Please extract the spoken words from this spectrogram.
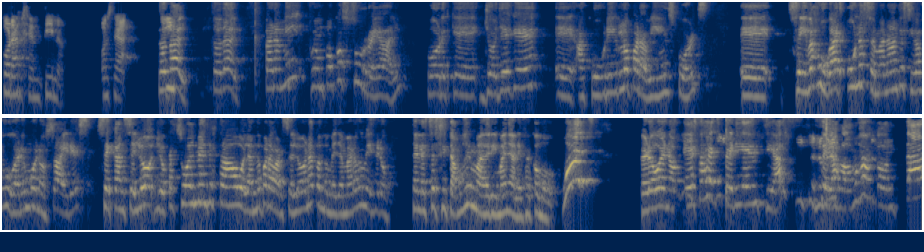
por Argentina. O sea. Total, total. Para mí fue un poco surreal porque yo llegué eh, a cubrirlo para Being Sports. Eh, se iba a jugar, una semana antes se iba a jugar en Buenos Aires, se canceló, yo casualmente estaba volando para Barcelona cuando me llamaron y me dijeron, te necesitamos en Madrid mañana, y fue como, ¿what? Pero bueno, esas experiencias se las vamos a contar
